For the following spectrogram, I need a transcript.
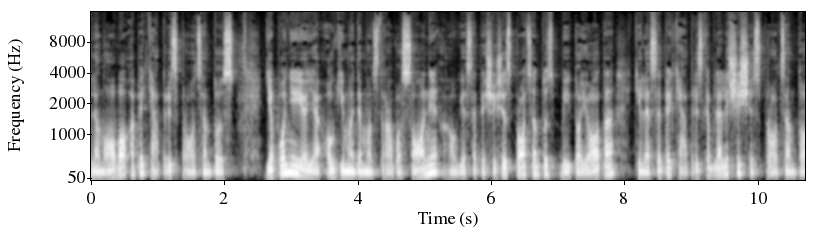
Lenovo apie 4 procentus. Japonijoje augimą demonstravo Sony, augęs apie 6 procentus, bei Toyota, kilęs apie 4,6 procento.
